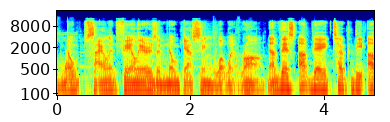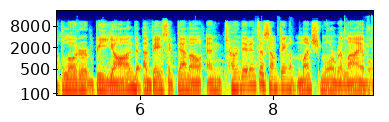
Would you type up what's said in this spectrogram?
No silent failures and no guessing what went wrong. Now this update took the uploader beyond a basic demo and turned it into something much more reliable.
